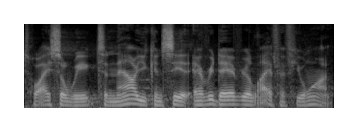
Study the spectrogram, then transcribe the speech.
twice a week to now you can see it every day of your life if you want.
